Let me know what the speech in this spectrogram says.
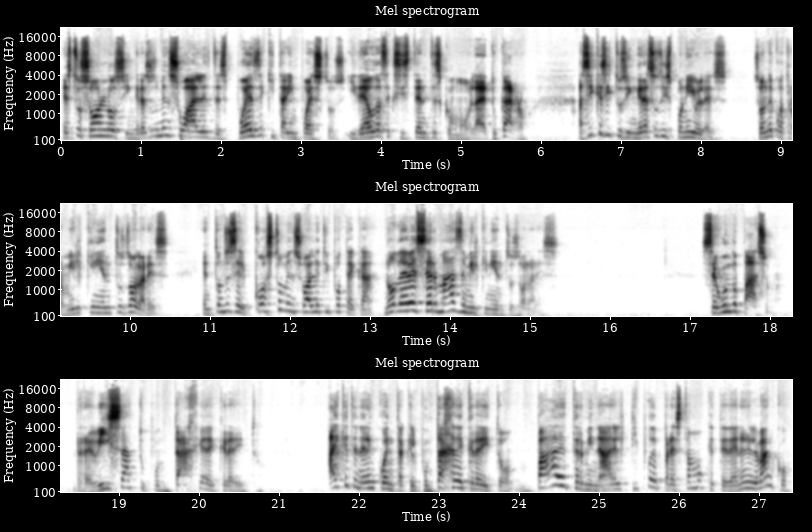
Estos son los ingresos mensuales después de quitar impuestos y deudas existentes como la de tu carro. Así que si tus ingresos disponibles son de 4.500 dólares, entonces el costo mensual de tu hipoteca no debe ser más de 1.500 dólares. Segundo paso, revisa tu puntaje de crédito hay que tener en cuenta que el puntaje de crédito va a determinar el tipo de préstamo que te den en el banco.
